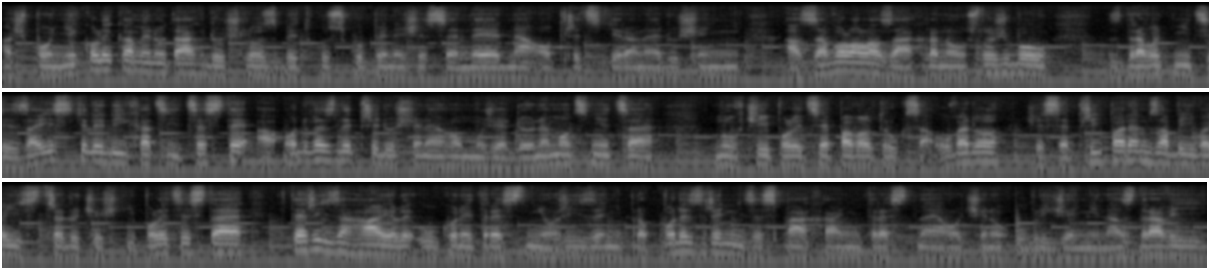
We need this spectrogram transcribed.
Až po několika minutách došlo zbytku skupiny, že se nejedná o předstírané dušení a zavolala záchranou službu. Zdravotníci zajistili dýchací cesty a odvezli přidušeného muže do nemocnice. Mluvčí policie Pavel Truxa uvedl, že se případem zabývají středočeští policisté, kteří zahájili úkony trestního řízení pro podezření ze spáchání trestného činu ublížení na zdraví.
